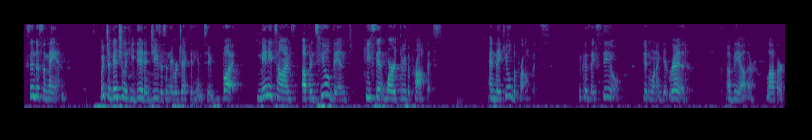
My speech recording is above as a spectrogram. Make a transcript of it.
Send us a man. Which eventually he did in Jesus, and they rejected him too. But many times up until then, he sent word through the prophets. And they killed the prophets because they still didn't want to get rid of the other lover.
